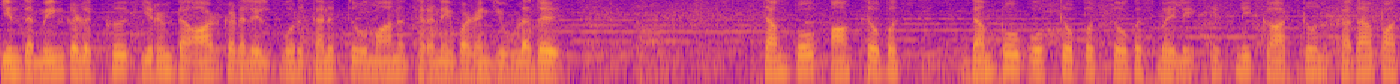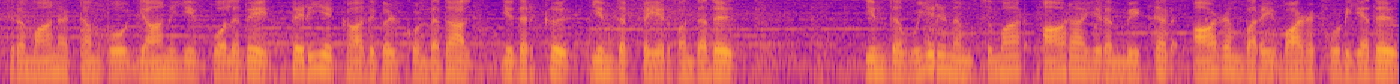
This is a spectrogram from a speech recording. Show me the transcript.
இந்த மீன்களுக்கு இரண்டு ஆழ்கடலில் ஒரு தனித்துவமான திறனை வழங்கியுள்ளது. டம்போ ஆக்டோபஸ் டம்போ ஓக்டோபஸ் சோகஸ்மைலி டிஸ்னி கார்ட்டூன் கதாபாத்திரமான டம்போ யானையைப் போலவே பெரிய காதுகள் கொண்டதால் இதற்கு இந்த பெயர் வந்தது. இந்த உயிரினம் சுமார் ஆறாயிரம் மீட்டர் ஆழம் வரை வாழக்கூடியது.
